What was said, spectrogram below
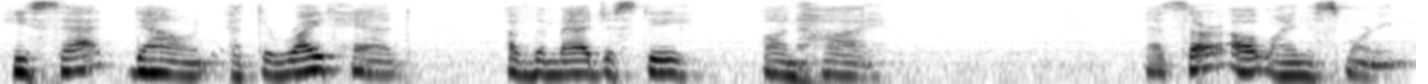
he sat down at the right hand of the majesty on high. That's our outline this morning.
